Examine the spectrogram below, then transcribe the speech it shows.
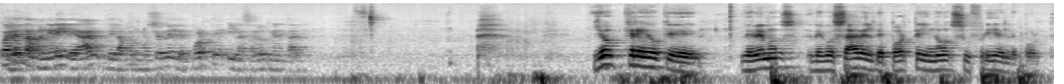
¿Cuál es la manera ideal de la promoción del deporte y la salud mental? Yo creo que debemos de gozar el deporte y no sufrir el deporte.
